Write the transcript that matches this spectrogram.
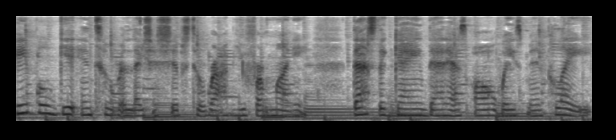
People get into relationships to rob you for money. That's the game that has always been played.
